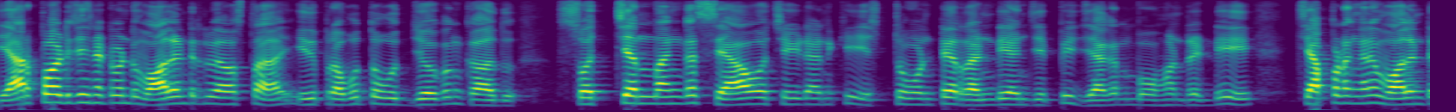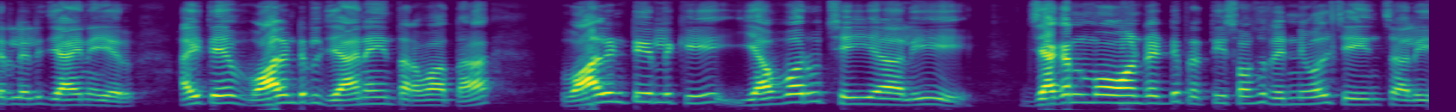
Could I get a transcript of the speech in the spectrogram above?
ఏర్పాటు చేసినటువంటి వాలంటీర్ వ్యవస్థ ఇది ప్రభుత్వ ఉద్యోగం కాదు. స్వచ్ఛందంగా సేవ చేయడానికి ఇష్టం ఉంటే రండి అని చెప్పి జగన్మోహన్ రెడ్డి చెప్పడంగానే వాలంటీర్లు వెళ్ళి జాయిన్ అయ్యారు. అయితే వాలంటీర్లు జాయిన్ అయిన తర్వాత వాలంటీర్లకి ఎవరు చేయాలి జగన్మోహన్ రెడ్డి ప్రతి సంవత్సరం రెన్యువల్ చేయించాలి.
